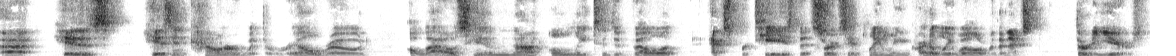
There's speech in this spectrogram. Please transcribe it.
uh, his, his encounter with the railroad allows him not only to develop expertise that serves him plainly incredibly well over the next 30 years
